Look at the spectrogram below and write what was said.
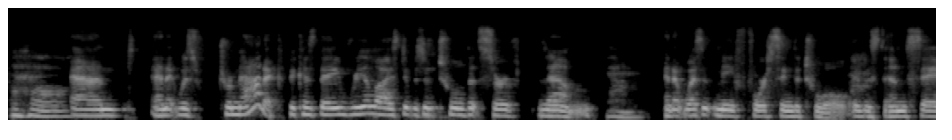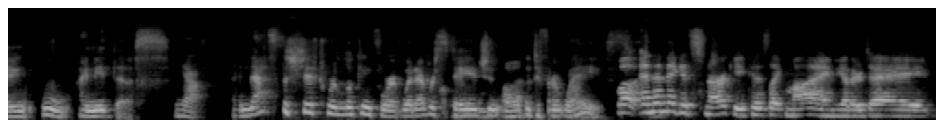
mm-hmm. and and it was dramatic because they realized it was a tool that served them, yeah. and it wasn't me forcing the tool; it was them saying, "Ooh, I need this." Yeah, and that's the shift we're looking for at whatever stage in all the different ways. Well, and then they get snarky because, like mine the other day,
